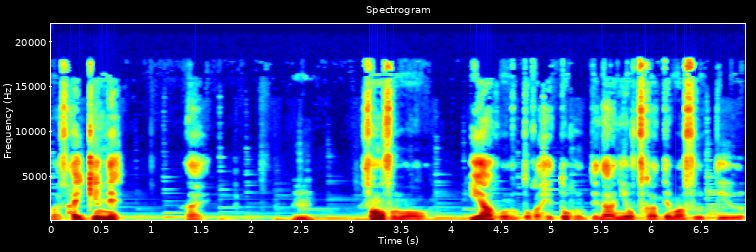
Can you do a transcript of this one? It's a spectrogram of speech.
まあ、最近ね、はい。うん。そもそも、イヤホンとかヘッドホンって何を使ってますっていう、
